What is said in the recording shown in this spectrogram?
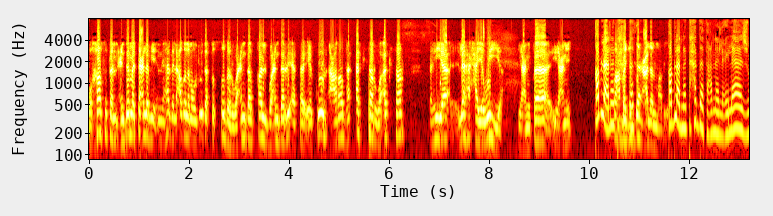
وخاصة عندما تعلمي أن هذه العضلة موجودة في الصدر وعند القلب وعند الرئة فيكون أعراضها أكثر وأكثر فهي لها حيوية. يعني فيعني قبل أن نتحدث جدا على المريض قبل أن نتحدث عن العلاج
